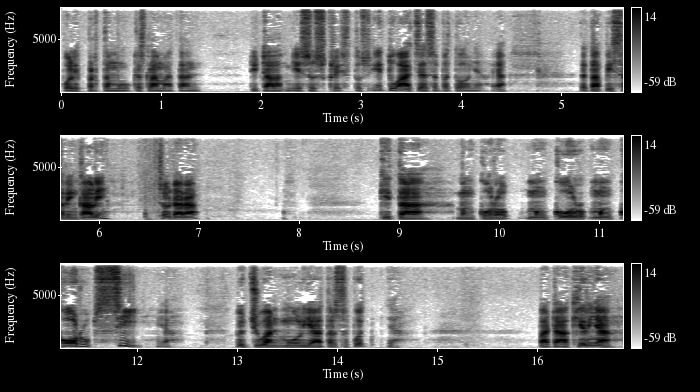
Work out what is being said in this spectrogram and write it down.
boleh bertemu keselamatan di dalam Yesus Kristus. Itu aja sebetulnya ya. Tetapi sering kali saudara kita mengkorup, mengkor, mengkorupsi ya tujuan mulia tersebut ya. Pada akhirnya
